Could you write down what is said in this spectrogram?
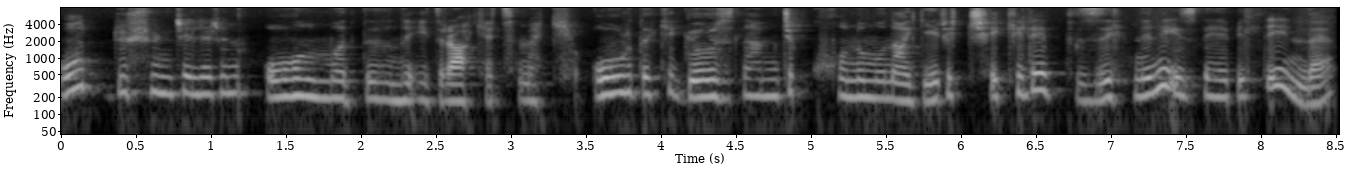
o düşüncelerin olmadığını idrak etmek, oradaki gözlemci konumuna geri çekilip zihnini izleyebildiğinde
